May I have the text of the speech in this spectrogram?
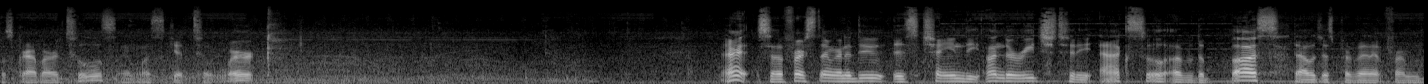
Let's grab our tools and let's get to work Alright, so first thing we're going to do is chain the underreach to the axle of the bus. That will just prevent it from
